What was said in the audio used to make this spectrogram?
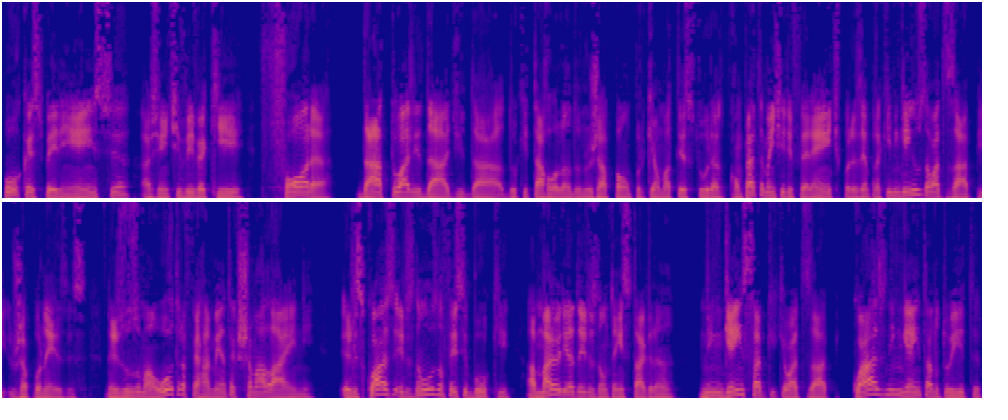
pouca experiência. A gente vive aqui fora da atualidade da, do que está rolando no Japão, porque é uma textura completamente diferente. Por exemplo, aqui ninguém usa WhatsApp, os japoneses. Eles usam uma outra ferramenta que chama Line. Eles quase, eles não usam Facebook, a maioria deles não tem Instagram, ninguém sabe o que é WhatsApp, quase ninguém está no Twitter,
